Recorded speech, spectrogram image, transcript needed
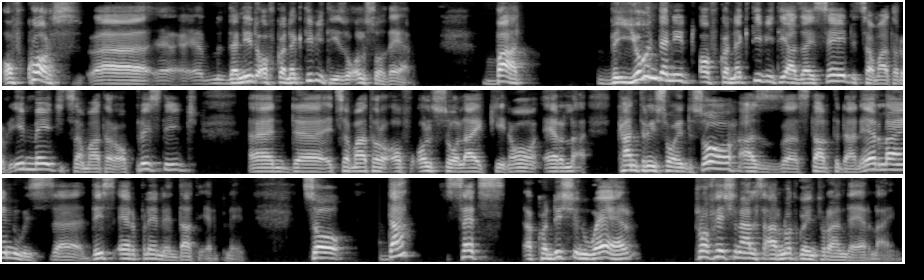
Of course, the need of connectivity is also there. But beyond the need of connectivity, as I said, it's a matter of image, it's a matter of prestige, and uh, it's a matter of also like you know, airline country so and so has uh, started an airline with uh, this airplane and that airplane. So that sets a condition where professionals are not going to run the airline.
